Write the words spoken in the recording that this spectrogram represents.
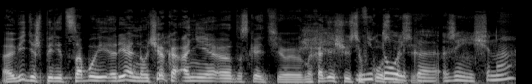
э, видишь перед собой реального человека, а не, э, так сказать, э, находящуюся не в космосе? только женщина,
